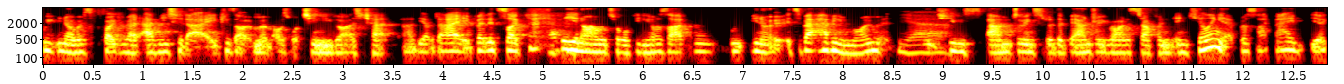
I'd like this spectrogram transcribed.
we, you know, we've spoken about Abby today because I remember I was watching you guys chat uh, the other day, but it's like Abby and I were talking. I was like, well, you know, it's about having a moment. Yeah. And she was um, doing sort of the boundary rider stuff and, and killing it. But it's like, babe, yeah,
